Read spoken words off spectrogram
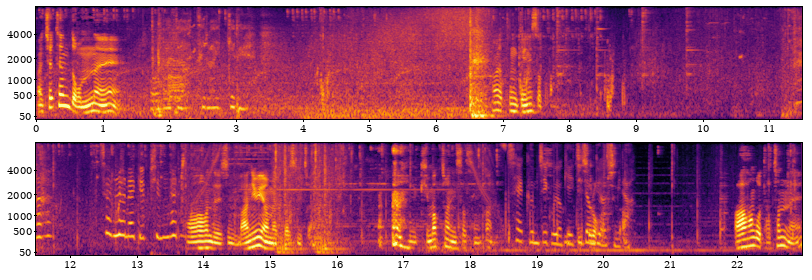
아니 채템도 없네. 뭐라도 들어있기를. 아궁 괜히 썼다. 찬란하게 빛나는 아 근데 지금 많이 위험했다 진짜. 김학천 있었으니까. 새 금지 구역이 지정되었습니다. 아 한 곳 다쳤네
